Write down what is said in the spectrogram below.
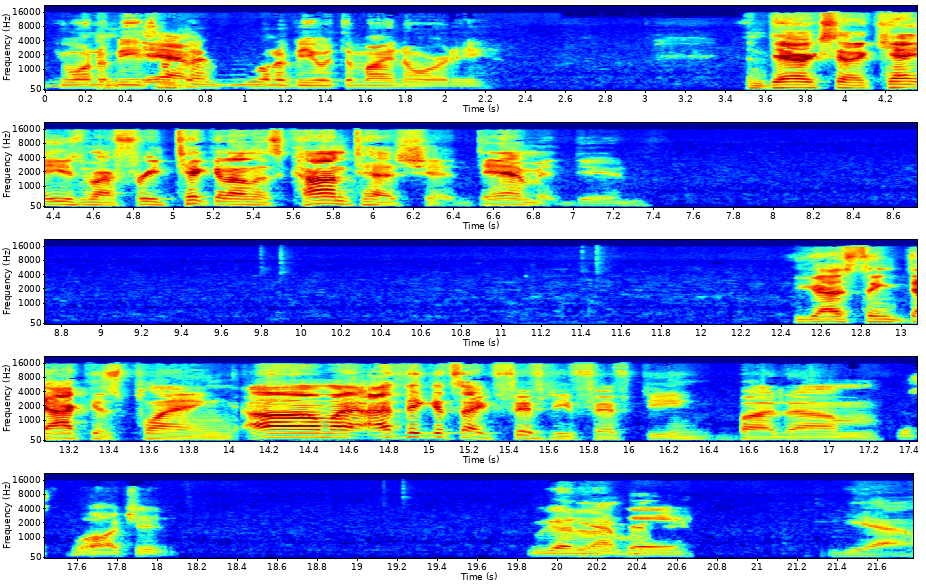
You want to be sometimes you want to be with the minority. And Derek said I can't use my free ticket on this contest shit. Damn it, dude. You guys think Dak is playing? Um, I, I think it's like 50-50, but um, just watch it we got Yeah, another day yeah.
